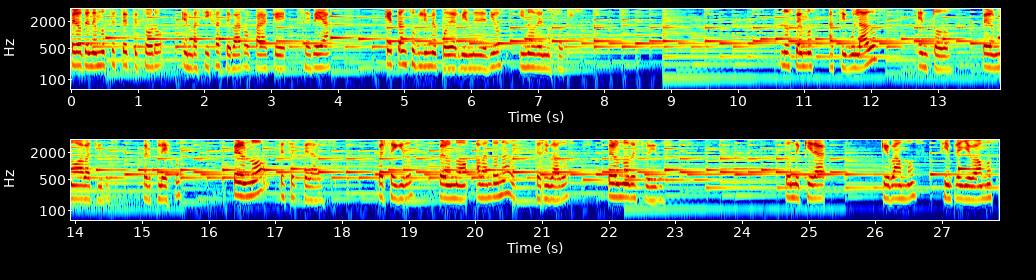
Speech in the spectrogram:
Pero tenemos este tesoro en vasijas de barro para que se vea qué tan sublime poder viene de Dios y no de nosotros. Nos vemos atribulados en todo, pero no abatidos, perplejos, pero no desesperados, perseguidos, pero no abandonados, derribados, pero no destruidos. Donde quiera que vamos, siempre llevamos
